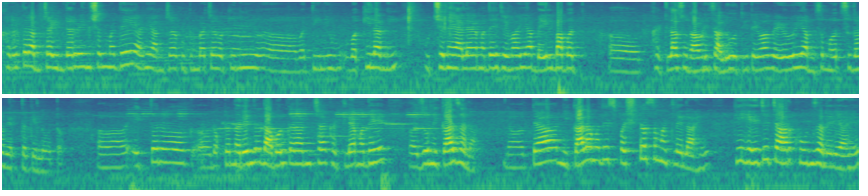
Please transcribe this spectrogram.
खरं तर आमच्या इंटरव्हेन्शनमध्ये आणि आमच्या कुटुंबाच्या वकिली वतीने वकिलांनी उच्च न्यायालयामध्ये जेव्हा या बेलबाबत खटला सुनावणी चालू होती तेव्हा वेळोवेळी आमचं मतसुद्धा व्यक्त केलं होतं. एकतर डॉक्टर नरेंद्र दाभोलकरांच्या खटल्यामध्ये जो निकाल झाला त्या निकालामध्ये स्पष्ट असं म्हटलेलं आहे की हे जे चार खून झालेले आहेत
